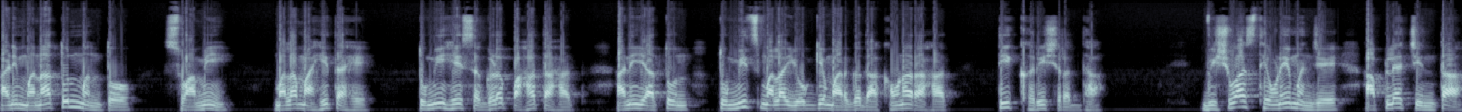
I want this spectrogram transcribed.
आणि मनातून म्हणतो स्वामी मला माहीत आहे तुम्ही हे सगळं पाहत आहात आणि यातून तुम्हीच मला योग्य मार्ग दाखवणार आहात ती खरी श्रद्धा. विश्वास ठेवणे म्हणजे आपल्या चिंता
